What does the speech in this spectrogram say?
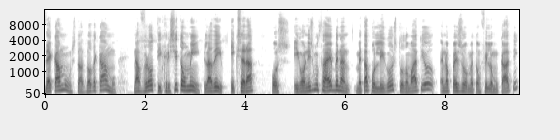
10 μου, στα 12 μου, να βρω τη χρυσή τομή. Δηλαδή, ήξερα πως οι γονείς μου θα έμπαιναν μετά από λίγο στο δωμάτιο, ενώ παίζω με τον φίλο μου κάτι,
